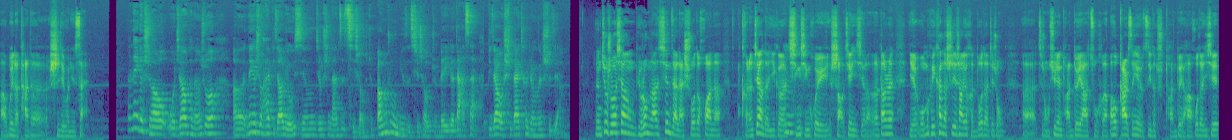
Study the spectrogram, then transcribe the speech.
啊，为了他的世界冠军赛。那那个时候，我知道可能说，呃，那个时候还比较流行，就是男子棋手去帮助女子棋手准备一个大赛，比较有时代特征的事件。嗯，就说像比如说我们拿现在来说的话呢，可能这样的一个情形会少见一些了。呃，当然也我们可以看到世界上有很多的这种呃这种训练团队啊组合，包括卡尔森也有自己的团队哈，或者一些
